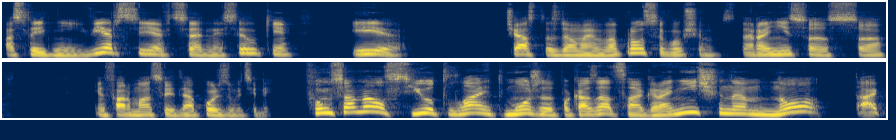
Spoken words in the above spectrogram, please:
Последние версии, официальные ссылки и часто задаваемые вопросы. В общем, страница с информацией для пользователей. Функционал Suite Lite может показаться ограниченным, но так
